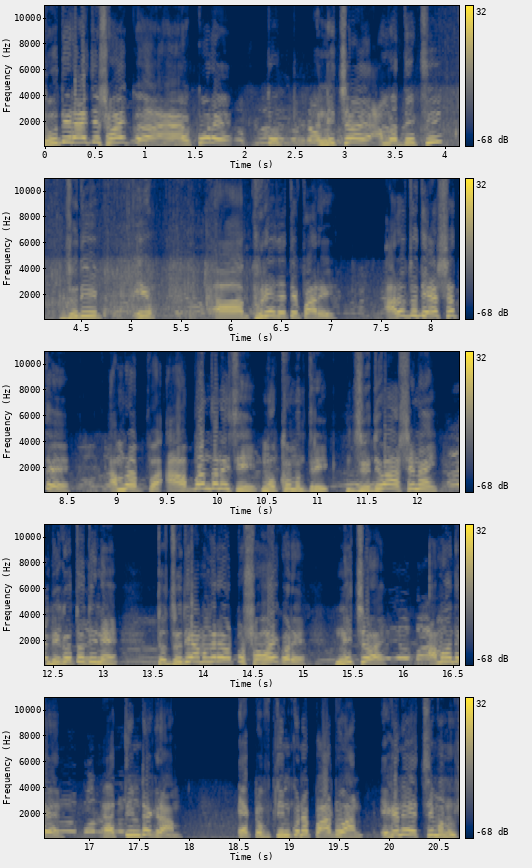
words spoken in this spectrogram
যদি রাইজে সহায় করে, তো নিশ্চয় আমরা দেখছি যদি ঘুরে যেতে পারে। আরও যদি এর সাথে আমরা আহ্বান জানাইছি মুখ্যমন্ত্রী, যদিও আসে নাই বিগত দিনে, তো যদি আমাদের অল্প সহায় করে, নিশ্চয় আমাদের তিনটে গ্রাম একটা তিন তিনকোনা পার্ট ওয়ান এখানে এসছি মানুষ।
